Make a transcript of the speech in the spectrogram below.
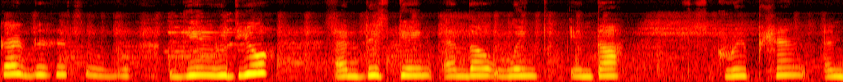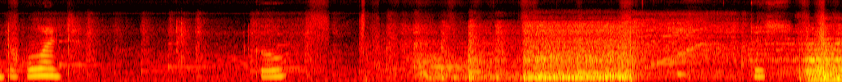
Guys, this is a game video and this game and the link in the description and let's go. This.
